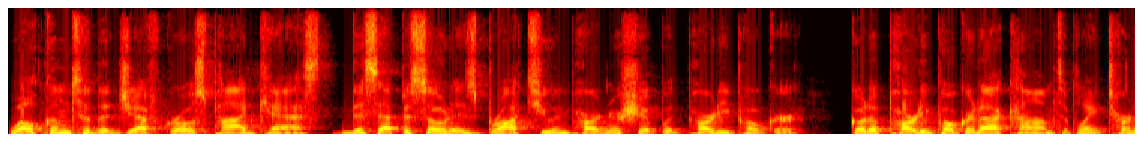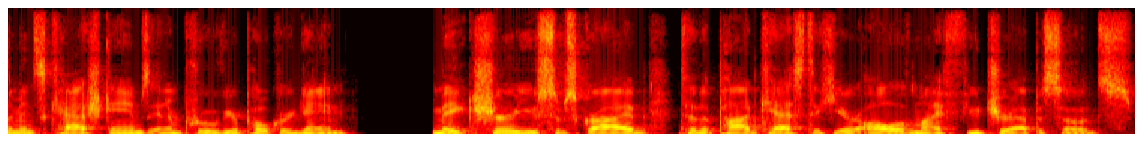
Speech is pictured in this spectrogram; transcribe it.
Welcome to the Jeff Gross Podcast. This episode is brought to you in partnership with Party Poker. Go to partypoker.com to play tournaments, cash games, and improve your poker game. Make sure you subscribe to the podcast to hear all of my future episodes.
